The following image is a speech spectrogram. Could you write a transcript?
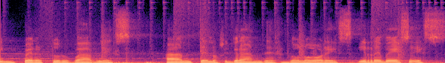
imperturbables ante los grandes dolores y reveses,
